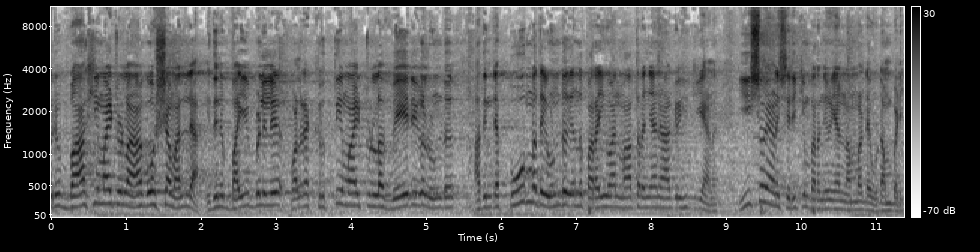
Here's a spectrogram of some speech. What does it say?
ഒരു ബാഹ്യമായിട്ടുള്ള ആഘോഷമല്ല. ഇതിന് ബൈബിളിൽ വളരെ കൃത്യമായിട്ടുള്ള വേരുകളുണ്ട് അതിന്റെ പൂർണതയുണ്ട് എന്ന് പറയുവാൻ മാത്രം ഞാൻ ആഗ്രഹിക്കുകയാണ്. ഈശോയാണ് ശരിക്കും പറഞ്ഞു കഴിഞ്ഞാൽ നമ്മളുടെ ഉടമ്പടി.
